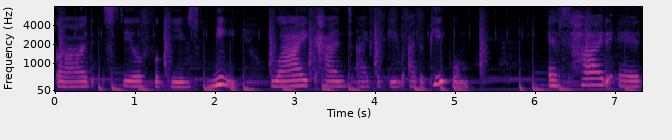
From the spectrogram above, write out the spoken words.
God still forgives me. Why can't I forgive other people? As hard as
